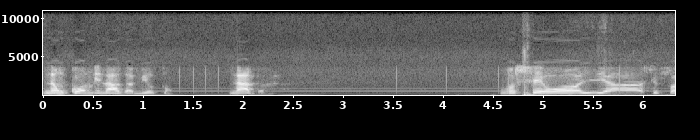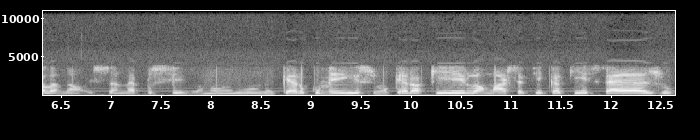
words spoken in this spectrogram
não come nada, Milton. Nada. Você olha, se fala, não, isso não é possível, não, não, não quero comer isso, não quero aquilo, a Márcia fica aqui, Sérgio,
